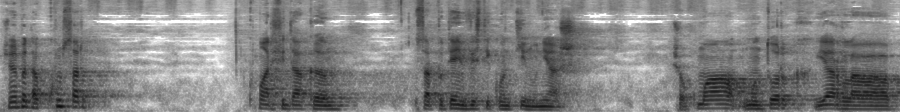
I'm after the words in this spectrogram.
Și am dar cum s-ar... Cum ar fi dacă s-ar putea investi continuu în Iași? Și acum mă întorc iar la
